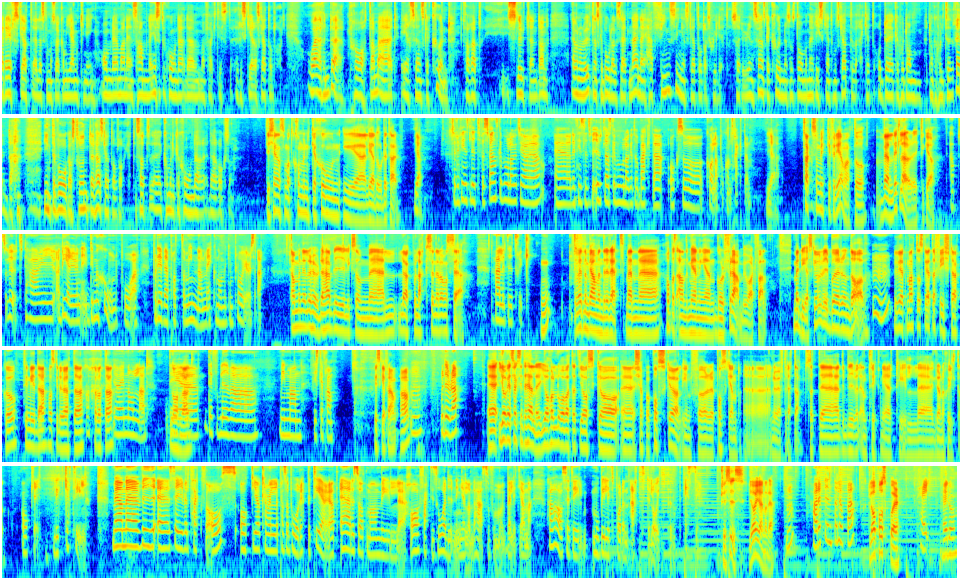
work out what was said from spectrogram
är det F-skatt eller ska man söka om jämkning? Om det man ens hamnar i en situation där, där man faktiskt riskerar skatteavdrag. Och även där, prata med er svenska kund. För att i slutändan Även om det utländska bolag säger att nej, nej, här finns ingen skatteavdragsskyldighet. Så är det ju den svenska kunden som står med en risk gentemot Skatteverket. Och det är kanske de, de kanske är lite rädda. Inte vågar strunta i det här skatteavdraget. Så att eh, kommunikation där, där också. Det känns som att kommunikation är ledordet här. Ja. Så det finns lite för svenska bolaget att göra. Eh, det finns lite för utländska bolaget att beakta. Och så kolla på kontrakten. Ja. Tack så mycket för det Matto. Väldigt lärorikt tycker jag. Absolut. Det här är ju, adderar ju en dimension på, på det vi har pratat om innan med Economic Employer och sådär. Ja men eller hur, det här blir ju liksom eh, lök på laxen eller vad man ska säga. Härligt uttryck. Mm. Jag vet inte om jag använder det rätt men eh, hoppas andemeningen går fram i vart fall. Med det ska väl vi börja runda av. Mm. Vi vet Matto ska äta fish taco till middag. Vad ska du äta oh, Charlotta? Jag är nollad. Det, nollad. det får bli vad min man fiskar fram. Fiskar fram, ja. Mm. Och du då? Eh, jag vet faktiskt inte heller. Jag har lovat att jag ska eh, köpa påsköl inför påsken eh, nu efter detta. Så att, det blir väl en tripp ner till gröna skylten. Okej, lycka till! Men vi säger väl tack för oss och jag kan väl passa på att repetera att är det så att man vill ha faktisk rådgivning gällande det här så får man väldigt gärna höra av sig till mobilitypodden at deloitte.se. Precis, gör gärna det. Mm. Ha det fint allihopa! Glad påsk på er! Hej! Hej då!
